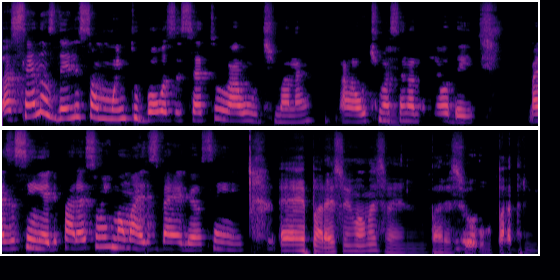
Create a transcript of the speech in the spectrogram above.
as cenas dele são muito boas, exceto a última, né? A última Sim. cena dele eu odeio. Mas assim, ele parece um irmão mais velho, assim. É, parece um irmão mais velho, parece o, o padrinho.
